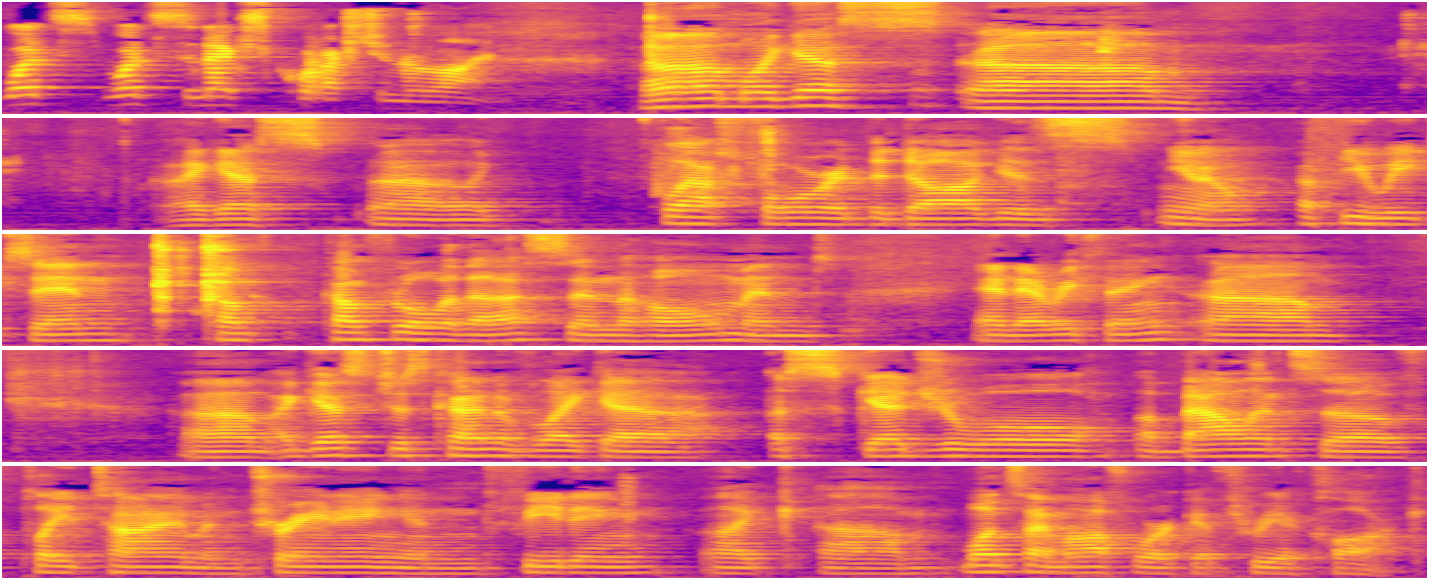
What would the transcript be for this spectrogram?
what's what's the next question in line? Um, well, I guess, um, I guess, uh, like, flash forward, the dog is, you know, a few weeks in, com- comfortable with us and the home and and everything. Um, um, I guess just kind of like a a schedule, a balance of playtime and training and feeding. Like um, once I'm off work at three o'clock.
